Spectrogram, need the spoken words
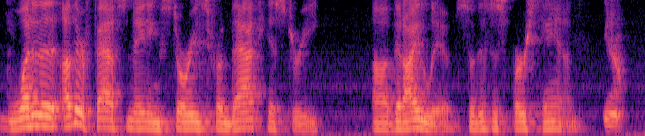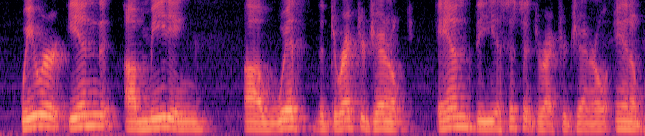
one of the other fascinating stories from that history uh, that I lived. So this is firsthand. Yeah. We were in a meeting uh, with the director general and the assistant director general and a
